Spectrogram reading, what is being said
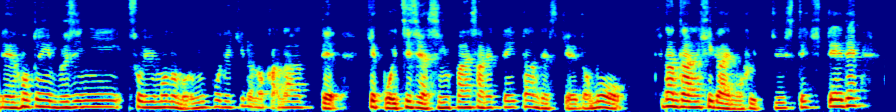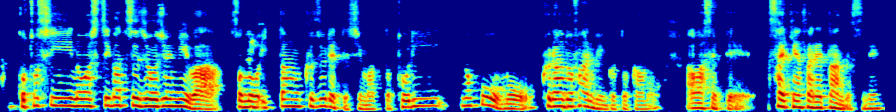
で、本当に無事にそういうものも運行できるのかなって結構一時は心配されていたんですけれども、だんだん被害も復旧してきて、で、今年の7月上旬には、その一旦崩れてしまった鳥の方も、クラウドファンディングとかも合わせて再建されたんですね。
